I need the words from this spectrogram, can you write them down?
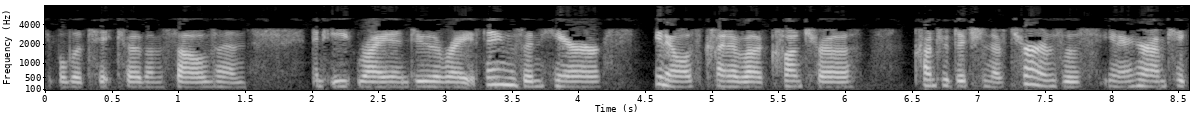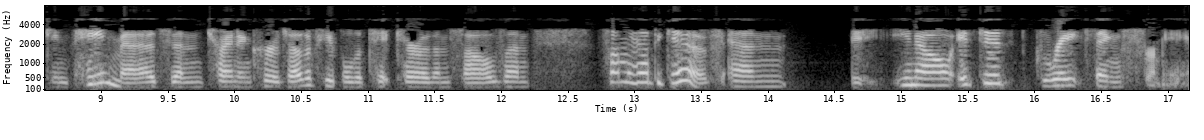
people to take care of themselves and and eat right and do the right things. And here, you know, it's kind of a contra contradiction of terms. Is you know, here I'm taking pain meds and trying to encourage other people to take care of themselves, and something had to give. And you know, it did great things for me.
